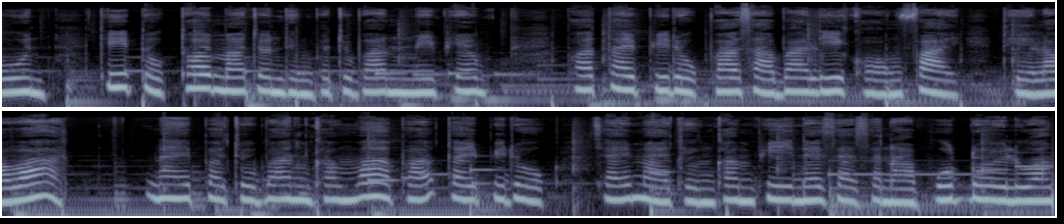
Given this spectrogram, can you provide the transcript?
บูรณ์ ที่ตกทอดมาจนถึงปัจจุบันมีเพียงพระไตรปิฎกภาษาบาลีของฝ่ายเถรวาทในปัจจุบันคำว่าพระไตรปิฎกใช้หมายถึงคัมภีในศาสนาพุทธโดยรวม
